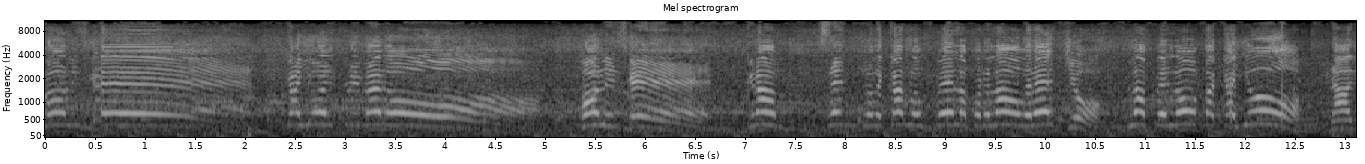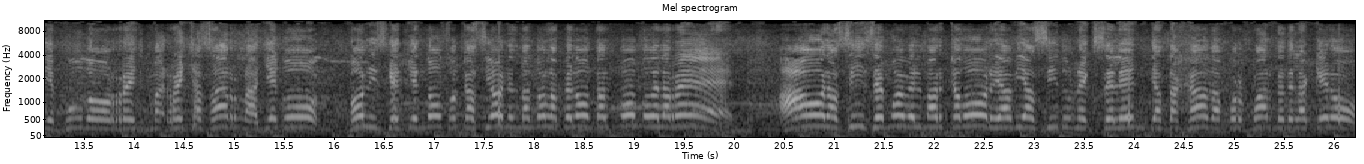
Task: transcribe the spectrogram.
¡Gol! El primero. Hollingshead. Gran centro de Carlos Vela por el lado derecho. La pelota cayó. Nadie pudo rechazarla. Llegó Hollingshead y en dos ocasiones mandó la pelota al fondo de la red. Ahora sí se mueve el marcador y había sido una excelente atajada por parte del arquero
